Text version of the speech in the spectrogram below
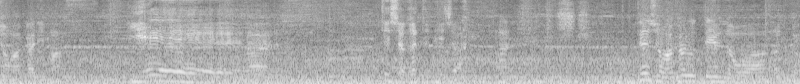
ション上がります。イエーイ、はテンション上がってねえじゃん。い、はい、テンション上がるっていうのはなんか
